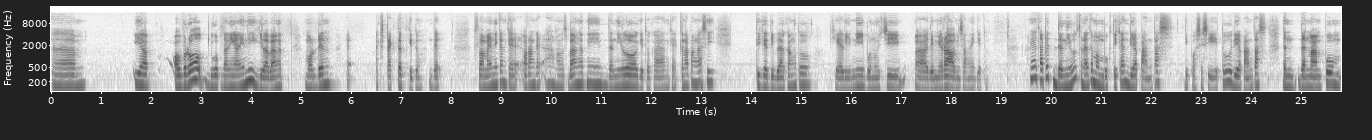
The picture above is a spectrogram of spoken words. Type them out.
um, ya overall dua pertandingan ini gila banget. More than expected gitu. De selama ini kan kayak orang kayak ah males banget nih Danilo gitu kan. Kayak kenapa nggak sih tiga di belakang tuh Chiellini, Bonucci, uh, Demiral misalnya gitu. Ya tapi Danilo ternyata membuktikan dia pantas di posisi itu dia pantas dan dan mampu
